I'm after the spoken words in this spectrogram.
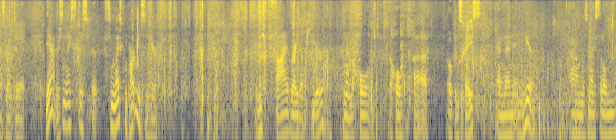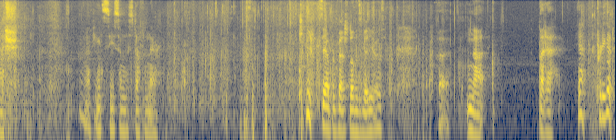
as well do it. Yeah, there's nice, there's uh, some nice compartments in here. At least five right up here, and then the whole, the whole uh, open space, and then in here, um, there's a nice little mesh. I don't know if you can see some of the stuff in there. see how professional this video is? Uh, not. But uh, yeah, pretty good.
